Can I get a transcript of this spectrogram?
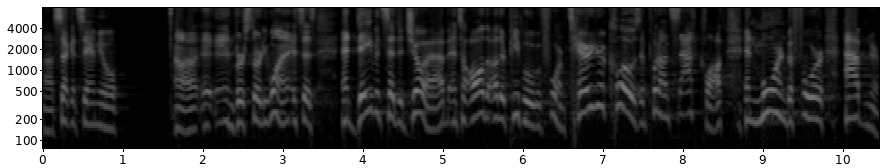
Uh, 2 Samuel uh, in verse 31, it says, And David said to Joab and to all the other people who were before him, Tear your clothes and put on sackcloth and mourn before Abner.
